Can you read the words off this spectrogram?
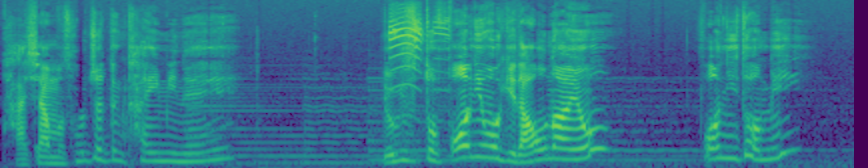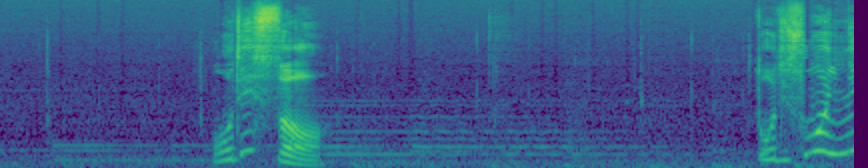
다시 한번 손전등 타임이네 여기서 또 퍼니웍이 나오나요? 퍼니더미? 어딨어? 너 어디 숨어 있니?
